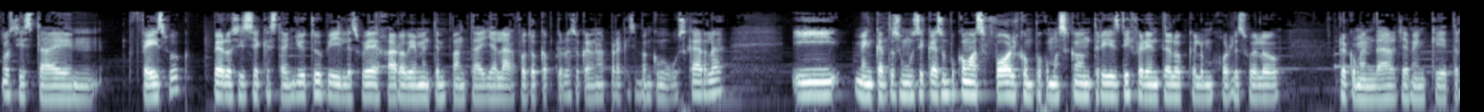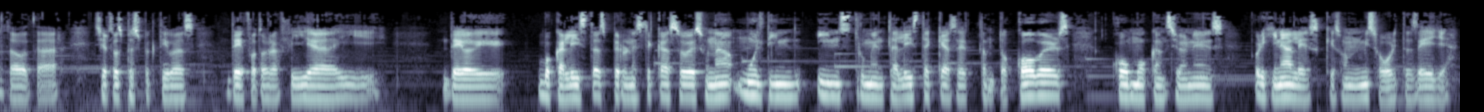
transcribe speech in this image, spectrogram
o si está en Facebook, pero sí sé que está en YouTube y les voy a dejar obviamente en pantalla la fotocaptura de su canal para que sepan cómo buscarla. Y me encanta su música, es un poco más folk, un poco más country, es diferente a lo que a lo mejor les suelo recomendar. Ya ven que he tratado de dar ciertas perspectivas de fotografía y de vocalistas, pero en este caso es una multi-instrumentalista que hace tanto covers como canciones originales, que son mis favoritas de ella.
